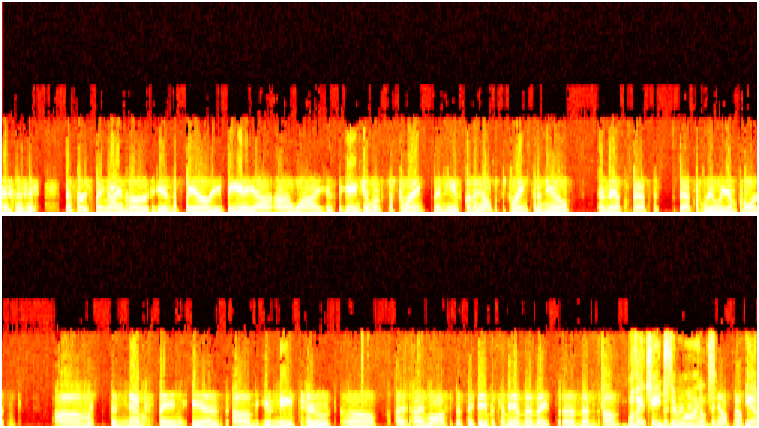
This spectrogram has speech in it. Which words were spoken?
the first thing I heard is Barry, B A R R Y, is the angel of strength, and he's going to help strengthen you, and that's that's that's really important. Um, the next thing is um, you need to. Oh, I, I lost it. They gave it to me, and then I and then. Um, Well, they I changed their minds. Something else now. Yeah.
